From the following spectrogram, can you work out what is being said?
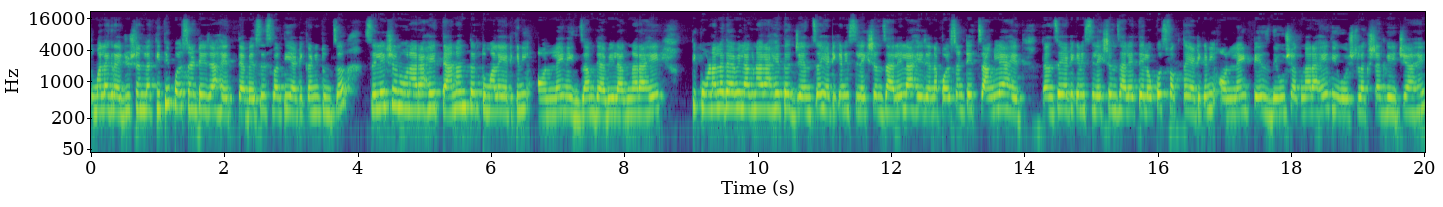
तुम्हाला ग्रॅज्युएशनला किती पर्सेंटेज आहेत? त्या बेसिसवरती या ठिकाणी तुमचं सिलेक्शन होणार आहे. त्यानंतर तुम्हाला या ठिकाणी ऑनलाईन एक्झाम द्यावी लागणार आहे. ती कोणाला द्यावी लागणार आहे? तर ज्यांचं या ठिकाणी सिलेक्शन झालेलं आहे ज्यांना पर्सेंटेज चांगले आहेत त्यांचं या ठिकाणी सिलेक्शन झाले ते लोकच फक्त या ठिकाणी ऑनलाईन टेस्ट देऊ शकणार आहेत. ही गोष्ट लक्षात घ्यायची आहे.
